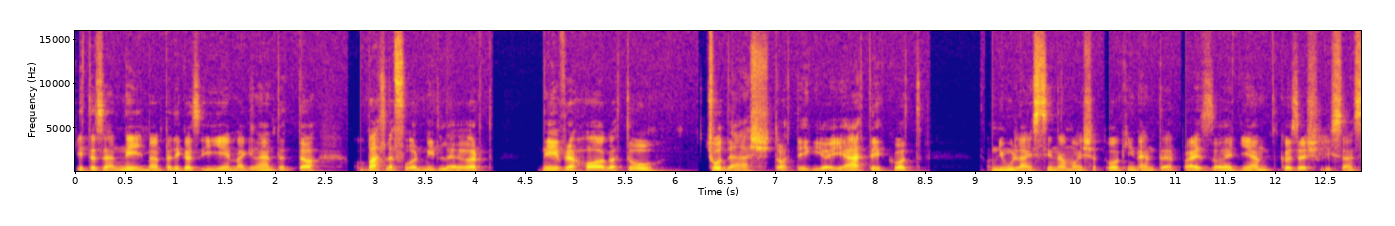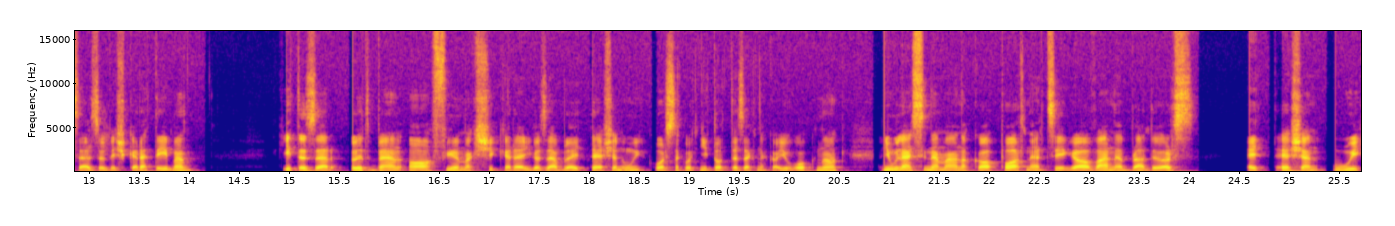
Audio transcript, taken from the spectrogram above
2004-ben pedig az IE megjelentette a, a Battle for Middle-earth névre hallgató csodás stratégiai játékot, a New Line Cinema és a Tolkien Enterprise-zal egy ilyen közös licenszerződés keretében. 2005-ben a filmek sikere igazából egy teljesen új korszakot nyitott ezeknek a jogoknak. A New Line Cinema-nak a partner cége a Warner Brothers egy teljesen új,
